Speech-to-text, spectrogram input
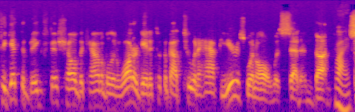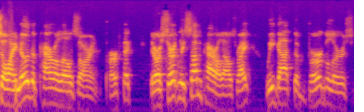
to get the big fish held accountable in Watergate, it took about two and a half years when all was said and done. Right. So I know the parallels aren't perfect. There are certainly some parallels, right? We got the burglars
